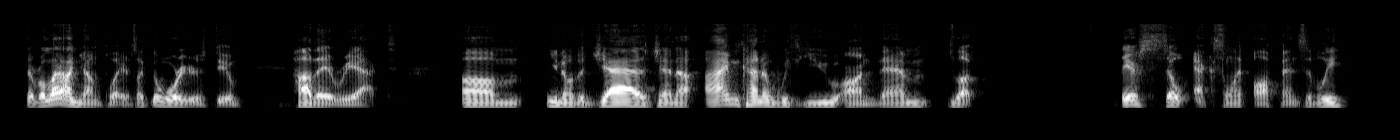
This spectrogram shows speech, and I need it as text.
that rely on young players, like the Warriors do, how they react. Um, you know, the Jazz, Jenna, I'm kind of with you on them. Look, they're so excellent offensively.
